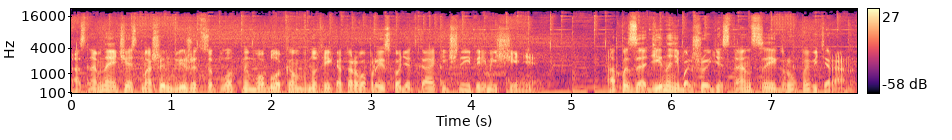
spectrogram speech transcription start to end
Основная часть машин движется плотным облаком, внутри которого происходят хаотичные перемещения — а позади на небольшой дистанции группа ветеранов.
